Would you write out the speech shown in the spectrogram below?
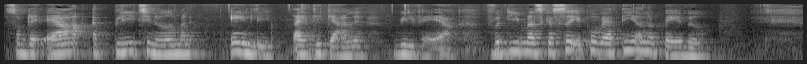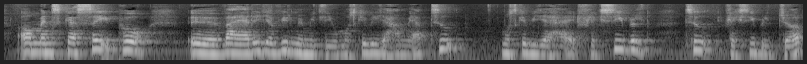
som det er at blive til noget, man egentlig rigtig gerne vil være. Fordi man skal se på værdierne bagved. Og man skal se på, øh, hvad er det, jeg vil med mit liv. Måske vil jeg have mere tid. Måske vil jeg have et fleksibelt tid, et fleksibelt job.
